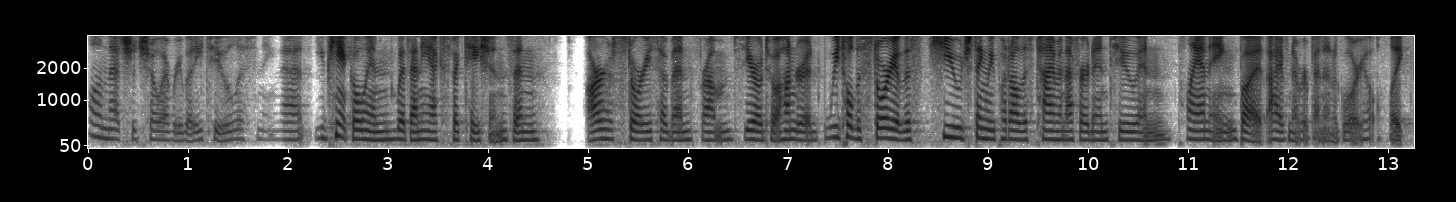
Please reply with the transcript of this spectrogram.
Well, and that should show everybody too, listening, that you can't go in with any expectations. And our stories have been from zero to 100. We told the story of this huge thing we put all this time and effort into and planning, but I've never been in a glory hole. Like,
